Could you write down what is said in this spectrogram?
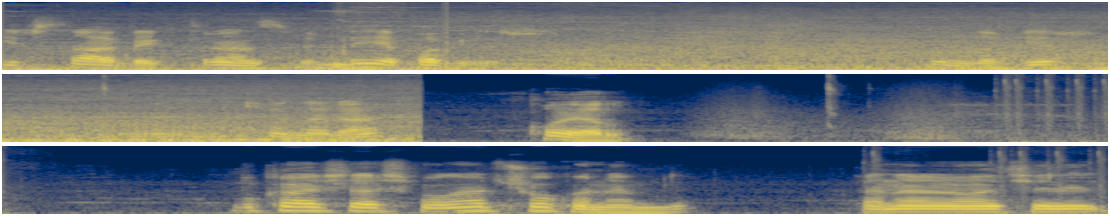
bir sağ bek transferi de yapabilir. Bunu da bir e, kenara koyalım. Bu karşılaşmalar çok önemli. Fenerbahçe'nin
